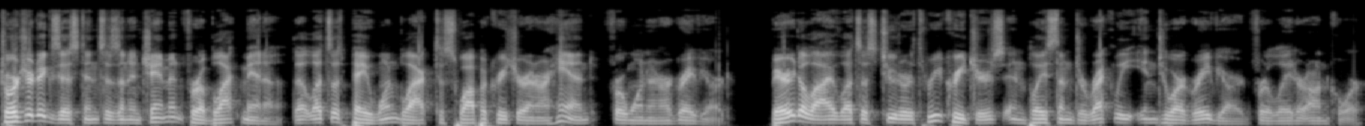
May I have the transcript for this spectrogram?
Tortured Existence is an enchantment for a black mana that lets us pay one black to swap a creature in our hand for one in our graveyard. Buried Alive lets us tutor three creatures and place them directly into our graveyard for later encore.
